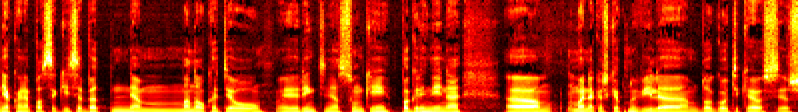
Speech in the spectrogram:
nieko nepasakysi, bet ne, manau, kad jau rinktinė sunkiai pagrindinė. Mane kažkiek nuvylė, daugiau tikėjausi iš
